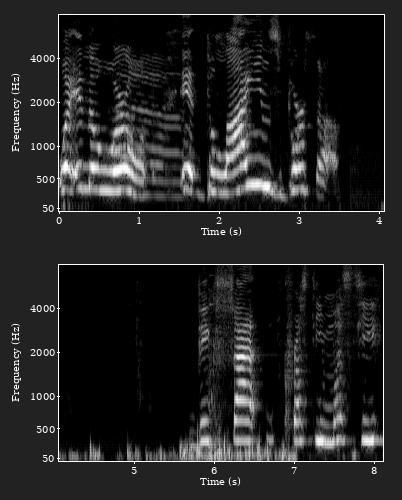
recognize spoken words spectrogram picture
What in the world? It blinds Bertha. Big fat, crusty, musty,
